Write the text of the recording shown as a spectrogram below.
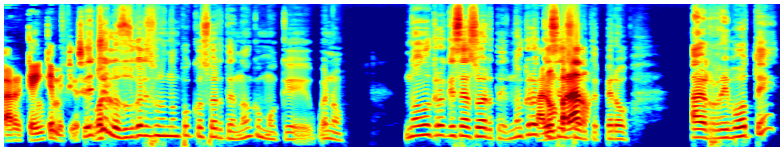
Harry Kane que metió ese De hecho, los dos goles fueron un poco suerte, ¿no? Como que, bueno, no, no creo que sea suerte, no creo Balón que sea parado. suerte, pero al rebote,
